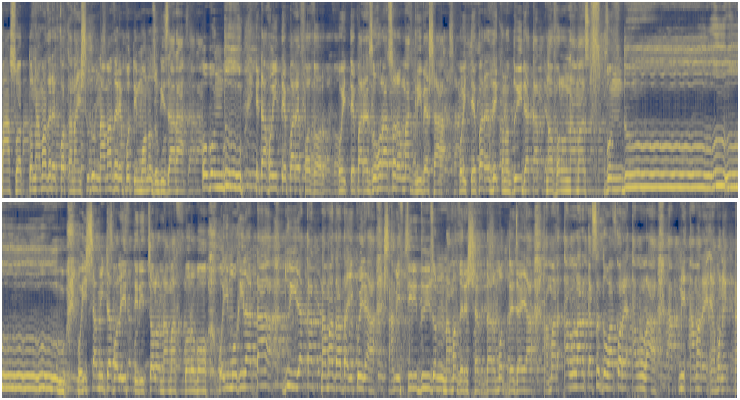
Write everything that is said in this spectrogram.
পাঁচ ওয়াক্ত নামাজের কথা নাই, শুধু নামাজের প্রতি মনোযোগী যারা। ও বন্ধু, এটা হইতে পারে ফজর, হইতে পারে জোহর, আসর, মাগরিব, এশা, হইতে পারে যে কোনো দুই রাকাত নফল নামাজ। বন্ধু ওই স্বামীটা বলে, স্ত্রী, চলো নামাজ পড়ব ওই মহিলাটা দুই রাকাত নামাজ আদায় কইরা স্বামী, স্ত্রী দুইজন নামাজের শ্রদ্ধার মধ্যে যাইয়া আমার আল্লাহর কাছে দোয়া করে, আল্লাহ, আপনি আমারে এমন একটা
